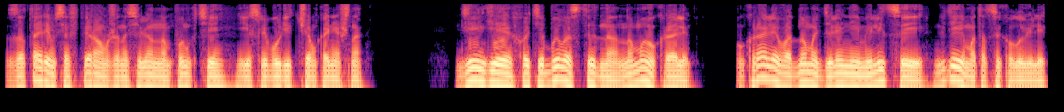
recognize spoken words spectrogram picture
затаримся в первом же населенном пункте, если будет чем, конечно. Деньги хоть и было стыдно, но мы украли. Украли в одном отделении милиции, где и мотоцикл увели.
